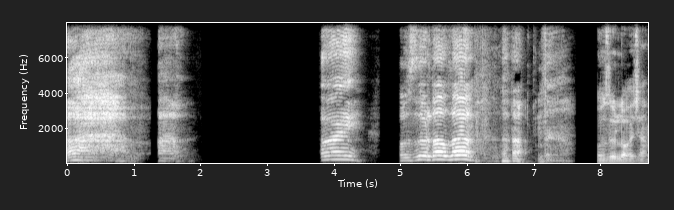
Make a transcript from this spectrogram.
Ah. ah. Ay. Huzur daldım. huzurlu hocam.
